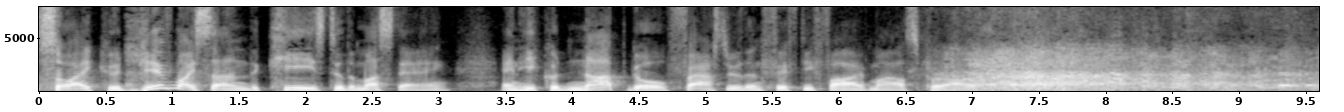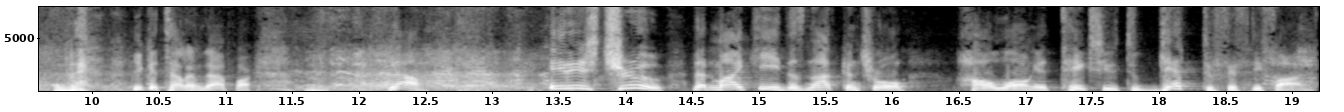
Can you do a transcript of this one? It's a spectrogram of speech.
So I could give my son the keys to the Mustang, and he could not go faster than 55 miles per hour. you could tell him that part. Now, it is true that MyKey does not control how long it takes you to get to 55,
